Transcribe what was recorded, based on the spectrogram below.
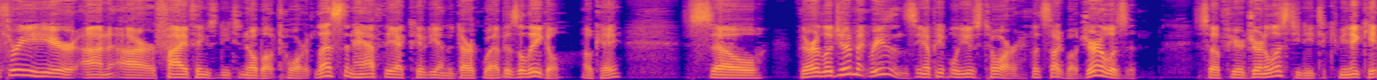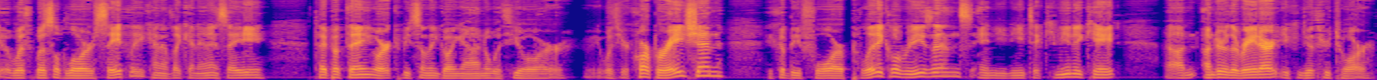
three here on our five things you need to know about Tor. Less than half the activity on the dark web is illegal. Okay. So there are legitimate reasons, you know, people use Tor. Let's talk about journalism. So if you're a journalist, you need to communicate with whistleblowers safely, kind of like an NSA type of thing, or it could be something going on with your, with your corporation. It could be for political reasons and you need to communicate uh, under the radar. You can do it through Tor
